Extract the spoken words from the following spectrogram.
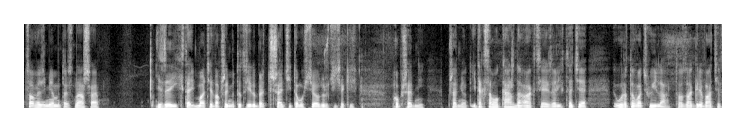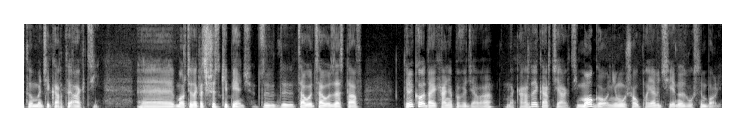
co weźmiemy, to jest nasze. Jeżeli chce, macie dwa przedmioty, chcecie dobrać trzeci, to musicie odrzucić jakiś poprzedni przedmiot. I tak samo każda akcja. Jeżeli chcecie uratować Willa, to zagrywacie w tym momencie kartę akcji. E, możecie zagrać wszystkie pięć. Cały, cały zestaw. Tylko, tak jak Hania powiedziała, na każdej karcie akcji mogą, nie muszą, pojawić się jeden z dwóch symboli.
